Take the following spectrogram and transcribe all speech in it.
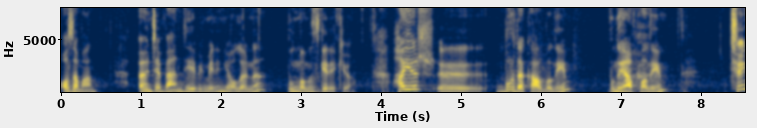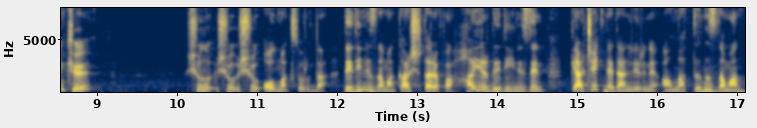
O zaman önce ben diyebilmenin yollarını bulmamız gerekiyor. Hayır e, burada kalmalıyım, bunu yapmalıyım. Çünkü şu şu şu olmak zorunda. Dediğiniz zaman karşı tarafa hayır dediğinizin gerçek nedenlerini anlattığınız zaman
